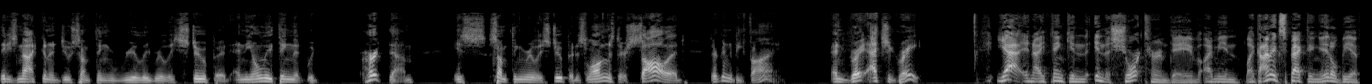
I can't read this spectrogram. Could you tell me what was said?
that he's not going to do something really really stupid and the only thing that would hurt them is something really stupid as long as they're solid they're going to be fine and great actually great yeah and i think in in the short term dave i mean like i'm expecting it'll be a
